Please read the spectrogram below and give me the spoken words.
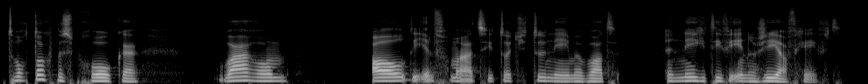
Het wordt toch besproken. Waarom al die informatie tot je toe nemen wat een negatieve energie afgeeft?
